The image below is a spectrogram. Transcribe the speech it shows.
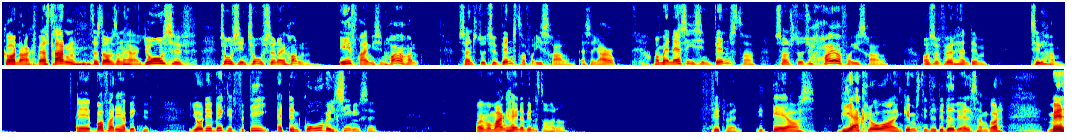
Godt nok. Vers 13, så står der sådan her. Josef tog sine to sønner i hånden, Efraim i sin højre hånd, så han stod til venstre for Israel, altså Jakob, og Manasse i sin venstre, så han stod til højre for Israel. Og så førte han dem til ham. Øh, hvorfor er det her vigtigt? Jo, det er vigtigt, fordi at den gode velsignelse, og hvor mange herinde er venstrehåndet? Fedt, mand. Det, det er jeg også. Vi er klogere end gennemsnittet, det ved vi alle sammen godt. Men,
